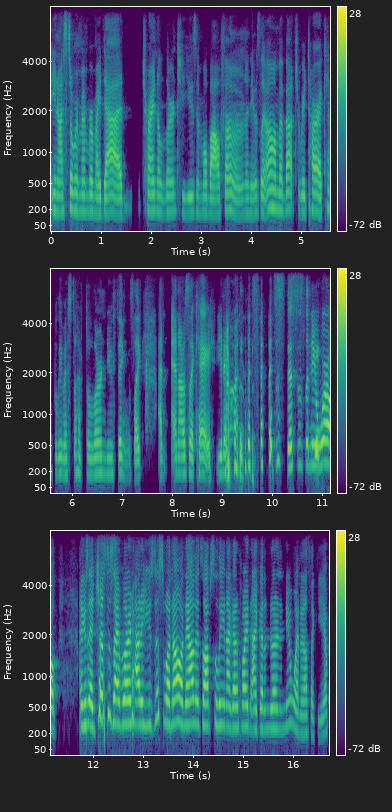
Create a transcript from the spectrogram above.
you know, I still remember my dad trying to learn to use a mobile phone and he was like oh i'm about to retire i can't believe i still have to learn new things like and and i was like hey you know this, this is this is the new world And he goes, and just as I've learned how to use this one, oh, now that's obsolete and I got to find, I got to learn a new one. And I was like, yep,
